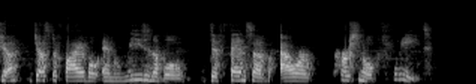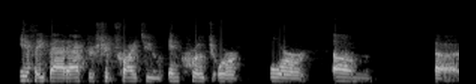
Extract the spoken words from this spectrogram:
ju- justifiable, and reasonable defense of our personal fleet if a bad actor should try to encroach or or um, uh,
